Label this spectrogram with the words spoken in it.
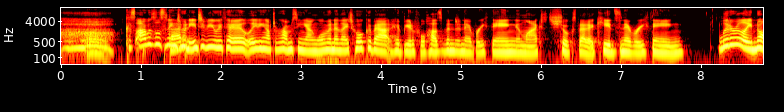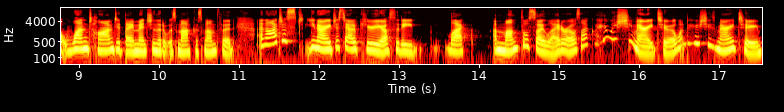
Because I was listening to an interview with her leading up to Promising Young Woman, and they talk about her beautiful husband and everything, and like she talks about her kids and everything. Literally, not one time did they mention that it was Marcus Mumford. And I just, you know, just out of curiosity, like a month or so later, I was like, who is she married to? I wonder who she's married to.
